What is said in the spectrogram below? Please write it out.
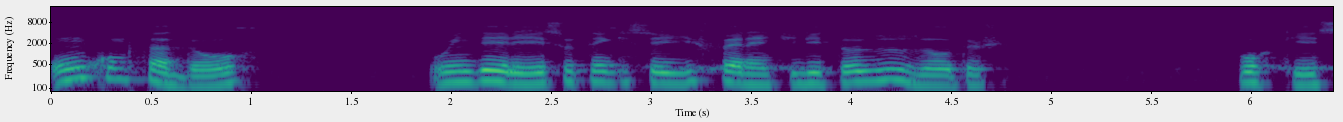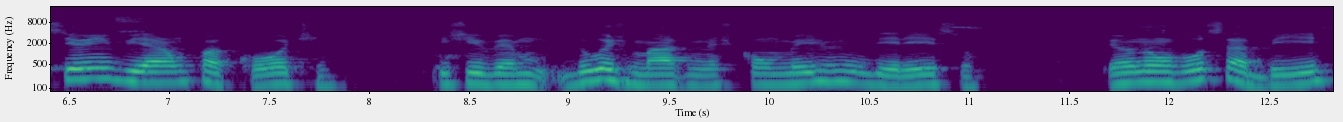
um computador o endereço tem que ser diferente de todos os outros. Porque se eu enviar um pacote e tiver duas máquinas com o mesmo endereço, eu não vou saber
